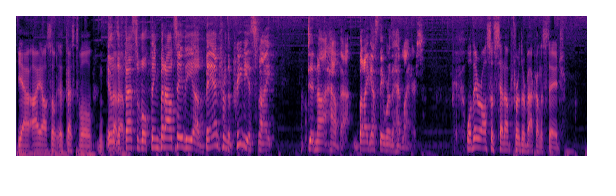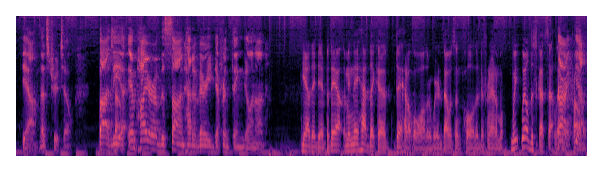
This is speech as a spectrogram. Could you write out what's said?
Yeah, I also a festival. It was a festival thing, but I would say the uh, band from the previous night did not have that. But I guess they were the headliners. Well, they were also set up further back on the stage. Yeah, that's true too. But the uh, Empire of the Sun had a very different thing going on. Yeah, they did, but they. I mean, they had like a. They had a whole other weird. That was a whole other different animal. We we'll discuss that later. All right, probably.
